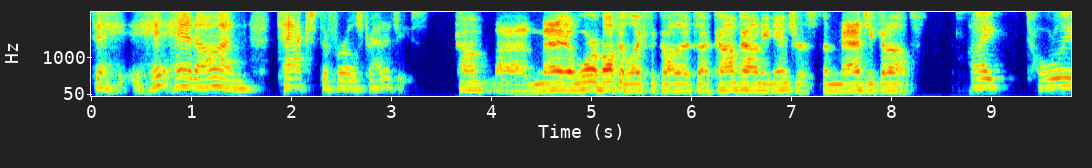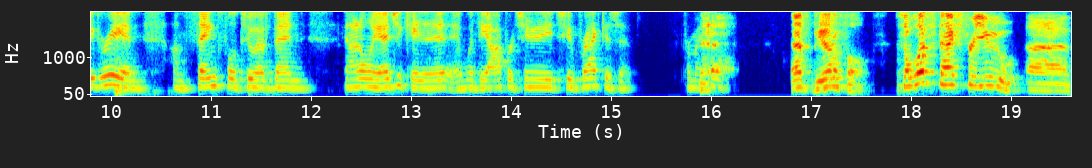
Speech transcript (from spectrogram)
to hit head on tax deferral strategies. Com- uh, warren buffett likes to call it uh, compounding interest the magic of. I totally agree. And I'm thankful to have been not only educated with the opportunity to practice it for myself. That's beautiful. So what's next for you? Uh,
